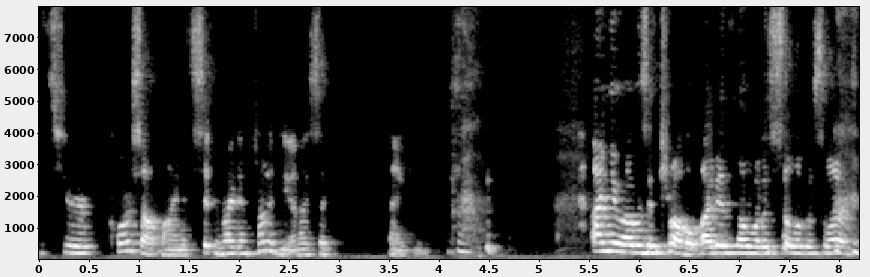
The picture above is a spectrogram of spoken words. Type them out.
It's your course outline. It's sitting right in front of you. And I said, Thank you. I knew I was in trouble. I didn't know what a syllabus was.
